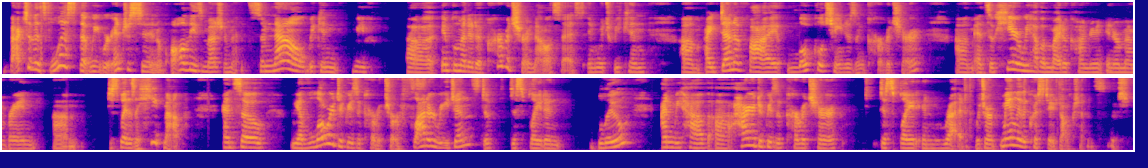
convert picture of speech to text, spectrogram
back to this list that we were interested in of all these measurements. So now we can, we've uh, implemented a curvature analysis in which we can um, identify local changes in curvature. Um, and so here we have a mitochondrion inner membrane um, displayed as a heat map. And so we have lower degrees of curvature, flatter regions displayed in blue, and we have uh, higher degrees of curvature displayed in red, which are mainly the cristae junctions, which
